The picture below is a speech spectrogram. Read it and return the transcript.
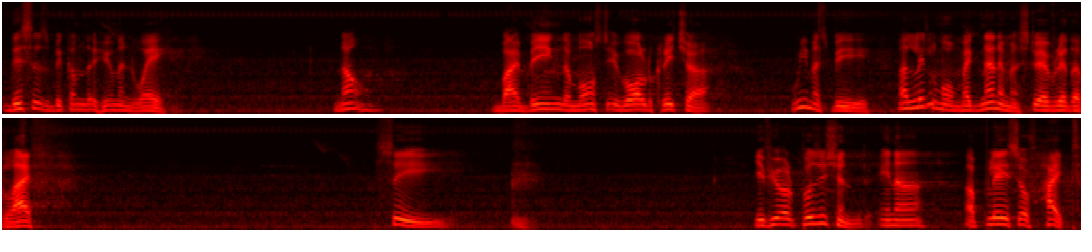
This has become the human way. No. By being the most evolved creature, we must be a little more magnanimous to every other life. See, if you are positioned in a, a place of height,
